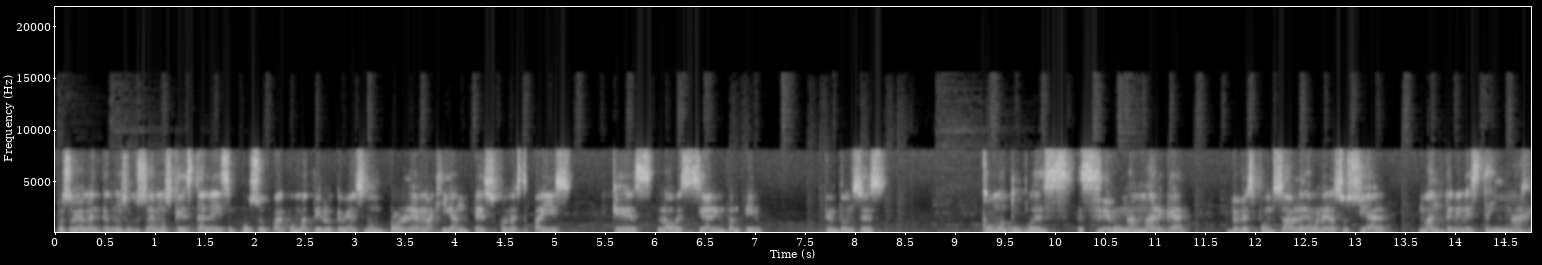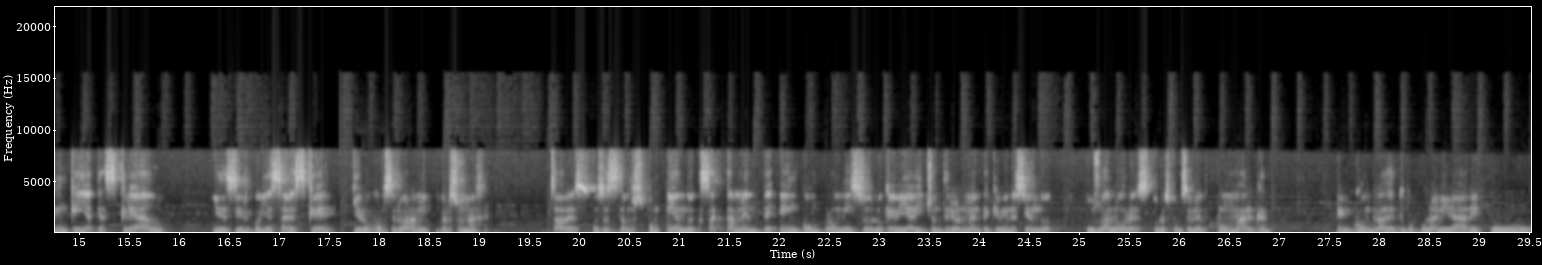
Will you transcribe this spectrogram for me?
pues obviamente nosotros sabemos que esta ley se puso para combatir lo que viene siendo un problema gigantesco en este país, que es la obesidad infantil. Entonces, ¿cómo tú puedes ser una marca responsable de manera social, mantener esta imagen que ya te has creado y decir, oye, ¿sabes qué? Quiero conservar a mi personaje. ¿Sabes? O sea, estamos poniendo exactamente en compromiso lo que había dicho anteriormente, que viene siendo tus valores, tu responsabilidad como marca, en contra de tu popularidad y tu,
